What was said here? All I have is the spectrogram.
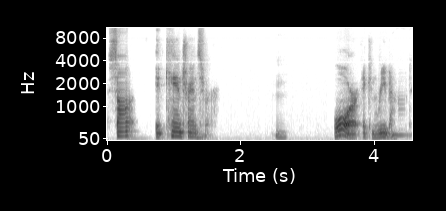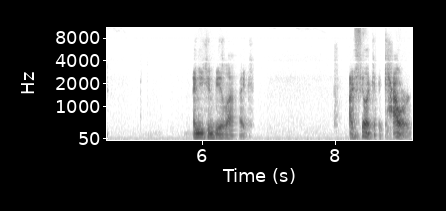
some it can transfer. Hmm. Or it can rebound. And you can be like, I feel like a coward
